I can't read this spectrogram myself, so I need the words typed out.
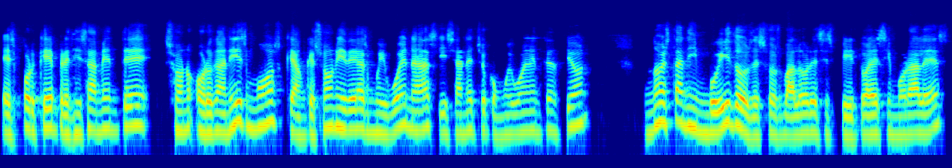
es porque precisamente son organismos que aunque son ideas muy buenas y se han hecho con muy buena intención, no están imbuidos de esos valores espirituales y morales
